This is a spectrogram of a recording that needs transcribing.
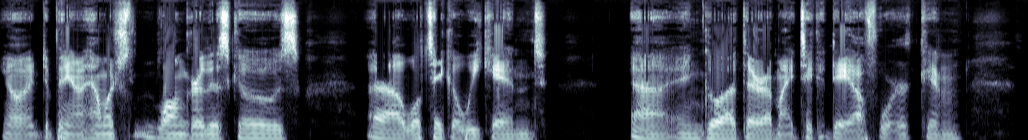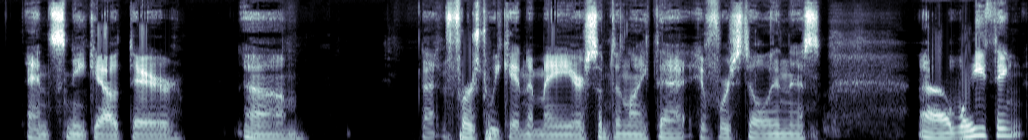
you know, depending on how much longer this goes, uh, we'll take a weekend uh, and go out there. I might take a day off work and and sneak out there um, that first weekend of May or something like that if we're still in this. Uh, what do you think?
